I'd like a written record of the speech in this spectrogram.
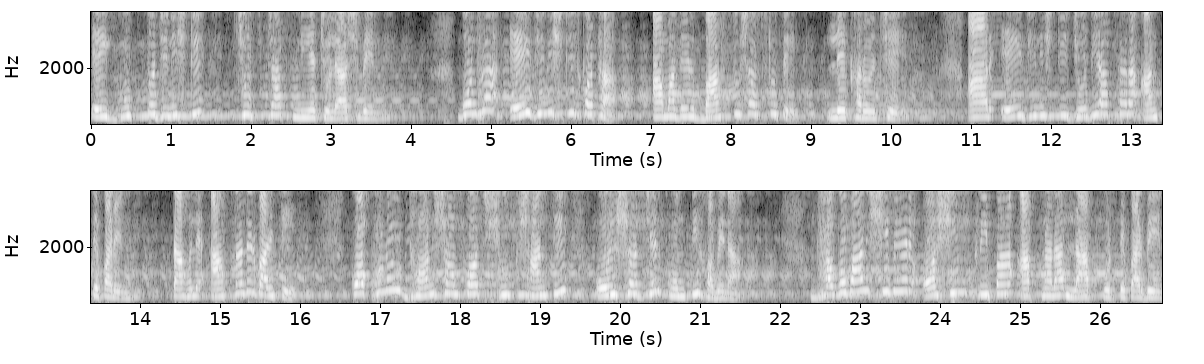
এই গুপ্ত জিনিসটি চুপচাপ নিয়ে চলে আসবেন। বন্ধুরা, এই জিনিসটির কথা আমাদের বাস্তুশাস্ত্রতে লেখা রয়েছে। আর এই জিনিসটি যদি আপনারা আনতে পারেন, তাহলে আপনাদের বাড়িতে কখনোই ধন সম্পদ, সুখ, শান্তি, ঐশ্বর্যের কমতি হবে না। ভগবান শিবের অসীম কৃপা আপনারা লাভ করতে পারবেন।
